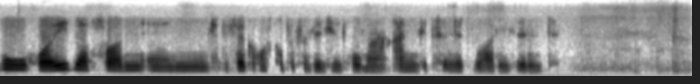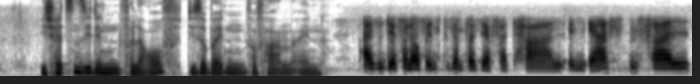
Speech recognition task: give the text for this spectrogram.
wo Häuser von ähm, der Bevölkerungsgruppe von Sinti und Roma angezündet worden sind. Wie schätzen Sie den Verlauf dieser beiden Verfahren ein? Also der Verlauf insgesamt war sehr fatal. Im ersten Fall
